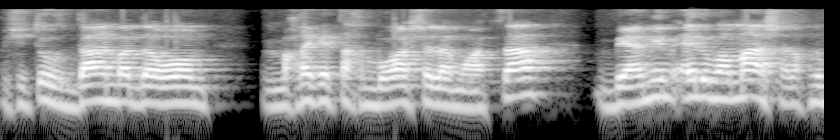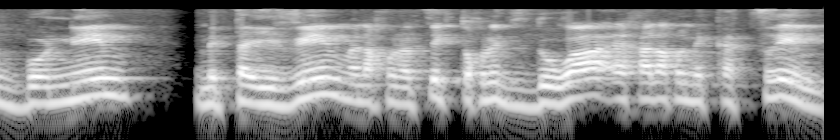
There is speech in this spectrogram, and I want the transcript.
בשיתוף דן בדרום, במחלקת תחבורה של המועצה. בימים אלו ממש אנחנו בונים, מטייבים, אנחנו נציג תוכנית סדורה איך אנחנו מקצרים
